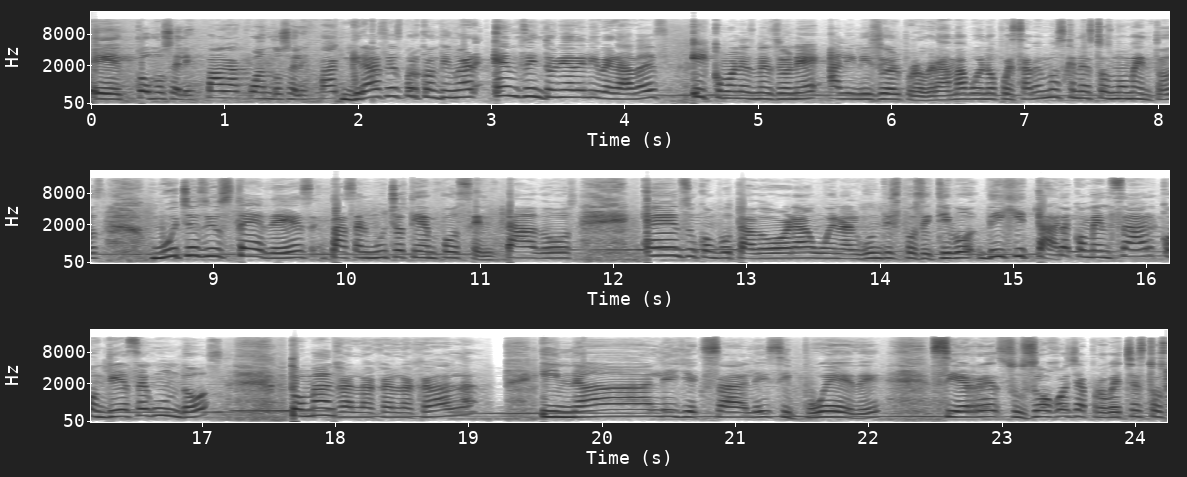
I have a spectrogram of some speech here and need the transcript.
eh, cómo se les paga, cuándo se les paga. Gracias por continuar en Sintonía de Liberadas y como les mencioné al inicio del programa, bueno, pues sabemos que en estos momentos muchos de ustedes pasan mucho tiempo sentados en su computadora o en algún dispositivo digital. a comenzar con 10 segundos Toma, jala, jala, jala. Inhale y exhale y si puede, cierre sus ojos y aproveche estos.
